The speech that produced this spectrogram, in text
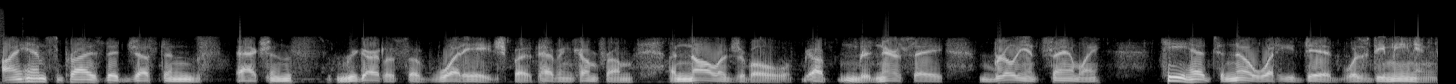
I am surprised at Justin's actions, regardless of what age, but having come from a knowledgeable, uh, near say, brilliant family, he had to know what he did was demeaning.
